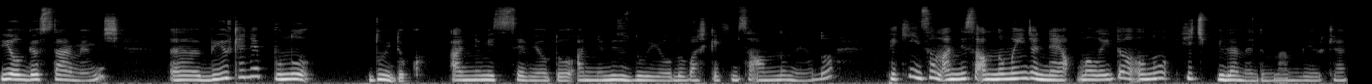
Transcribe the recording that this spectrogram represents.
bir yol göstermemiş. Ee, büyürken hep bunu duyduk. Annemiz seviyordu, annemiz duyuyordu, başka kimse anlamıyordu. Peki insan annesi anlamayınca ne yapmalıydı onu hiç bilemedim ben büyürken.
